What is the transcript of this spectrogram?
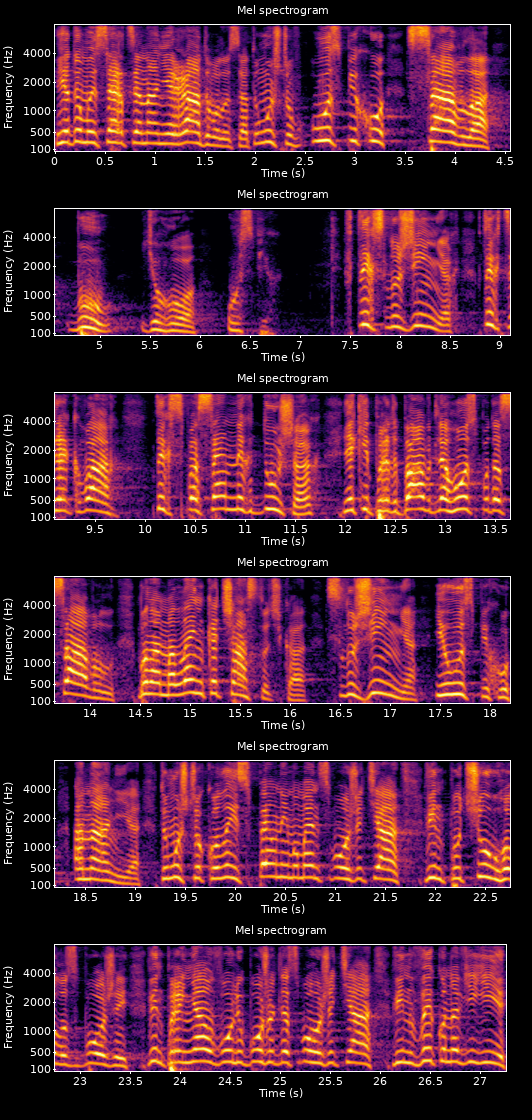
І я думаю, серце Ананії радувалося, тому що в успіху Савла був його успіх. В тих служіннях, в тих церквах, тих спасенних душах, які придбав для Господа Савл, була маленька часточка служіння і успіху Ананія. Тому що колись в певний момент свого життя він почув голос Божий, він прийняв волю Божу для свого життя, він виконав її,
